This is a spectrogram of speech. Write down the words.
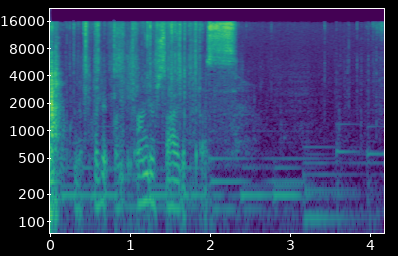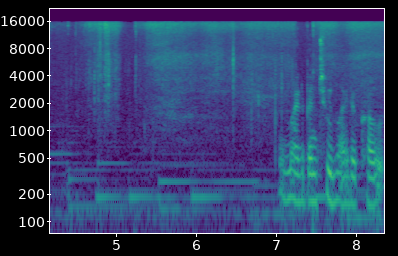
I'm going to put it on the underside of this. It might have been too light a coat.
